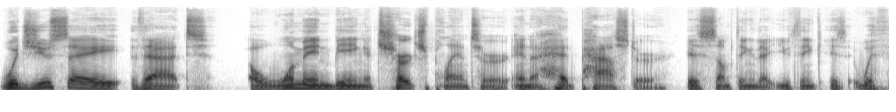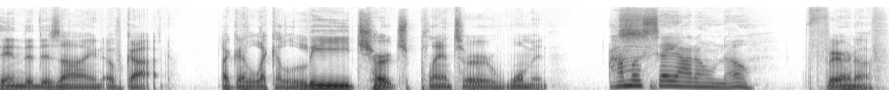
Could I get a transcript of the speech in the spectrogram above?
Would you say that a woman being a church planter and a head pastor is something that you think is within the design of God? Like a like a lead church planter woman. I must say I don't know. Fair enough.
